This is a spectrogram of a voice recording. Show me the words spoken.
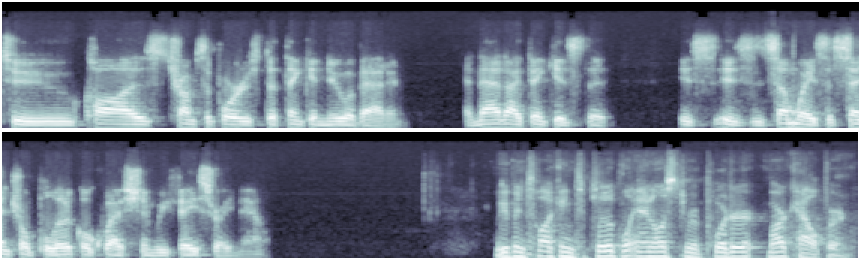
to cause Trump supporters to think anew about him. And that I think is the is is in some ways the central political question we face right now. We've been talking to political analyst and reporter Mark Halperin, and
